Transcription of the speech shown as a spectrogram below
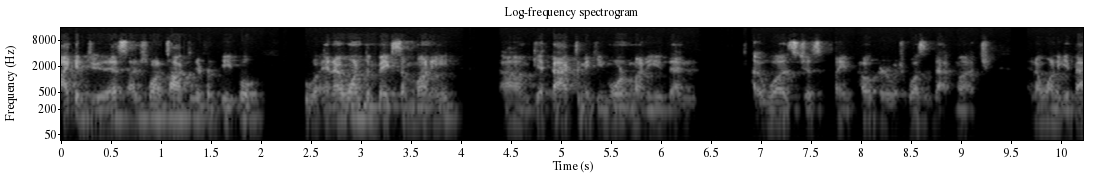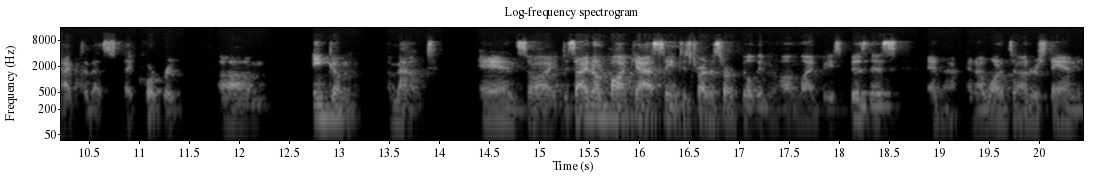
I could do this. I just want to talk to different people, who, and I wanted to make some money, um, get back to making more money than I was just playing poker, which wasn't that much. And I want to get back to that, that corporate um, income amount. And so I decided on podcasting to try to start building an online based business. And, and I wanted to understand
